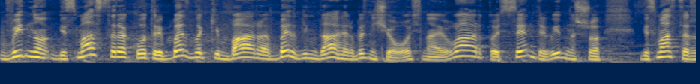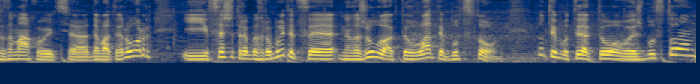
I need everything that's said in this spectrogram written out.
Видно бісмастера, котрий без Блеккімбара, без Бліндагер, без нічого. Ось на Вар, ось в центрі. Видно, що бісмастер замахується давати рор, і все, що треба зробити, це Мелажулу активувати Bloodstone. Ну, типу, ти активовуєш Bloodstone,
